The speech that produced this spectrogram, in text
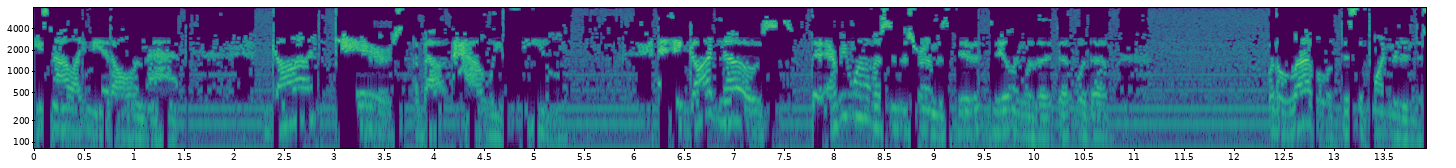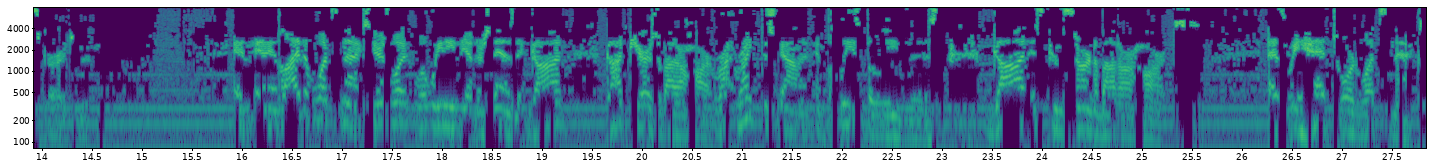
He's not like me at all in that. God cares about how we feel. And God knows that every one of us in this room is de- dealing with a, with a with a level of disappointment and discouragement. And, and in light of what's next, here's what, what we need to understand is that God, God cares about our heart. Write, write this down and please believe this. God is concerned about our hearts as we head toward what's next.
